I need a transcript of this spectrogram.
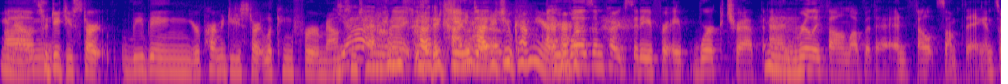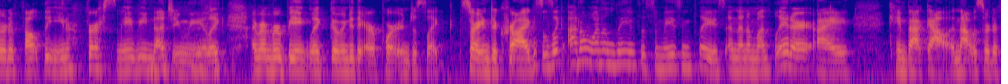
You know. so Um, did you start leaving your apartment? Did you start looking for mountain yeah, towns? I mean, I, how did you kind How of. did you come here? I was in Park City for a work trip and really fell in love with it and felt something and sort of felt the universe maybe nudging me. Like I remember being like going to the airport and just like starting to cry because I was like, I don't want to leave this amazing place. And then a month later, I came back out, and that was sort of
